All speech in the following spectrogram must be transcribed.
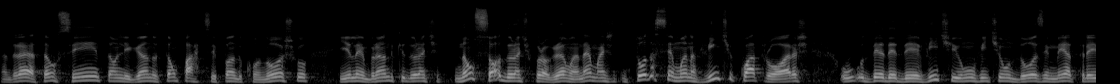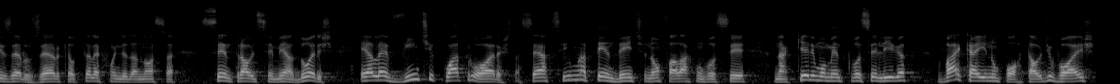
André, estão sim, estão ligando, estão participando conosco e lembrando que durante, não só durante o programa, né, mas toda semana, 24 horas, o DDD 21 21 12 6300, que é o telefone da nossa central de semeadores, ela é 24 horas, tá certo? Se um atendente não falar com você naquele momento que você liga, vai cair num portal de voz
